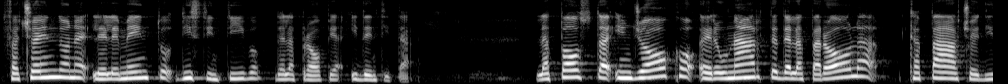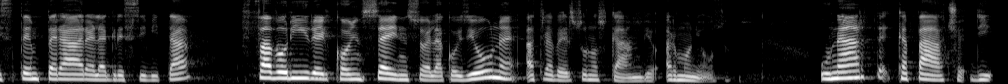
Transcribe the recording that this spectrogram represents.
facendone l'elemento distintivo della propria identità. La posta in gioco era un'arte della parola capace di stemperare l'aggressività, favorire il consenso e la coesione attraverso uno scambio armonioso un'arte capace di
